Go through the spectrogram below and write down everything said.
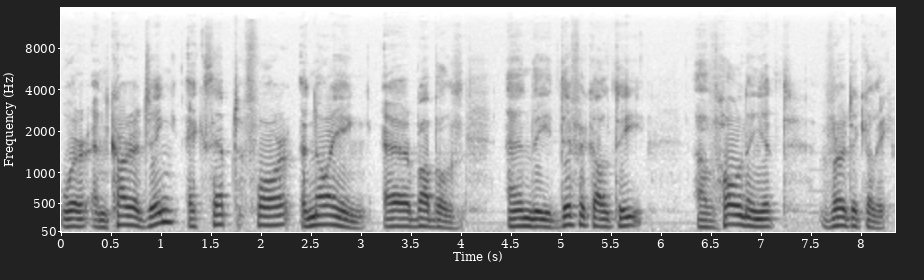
were encouraging except for annoying air bubbles and the difficulty of holding it vertically.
